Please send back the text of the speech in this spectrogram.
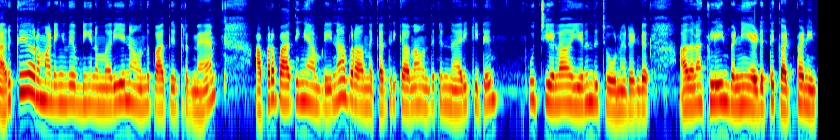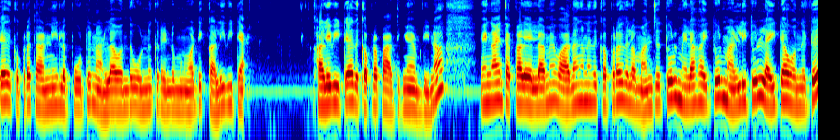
நறுக்கவே வர மாட்டேங்குது அப்படிங்கிற மாதிரியே நான் வந்து பார்த்துட்டு இருந்தேன். அப்புறம் பார்த்தீங்க அப்படின்னா அப்புறம் அந்த கத்திரிக்காய் தான் வந்துட்டு நறுக்கிட்டு பூச்சியெல்லாம் இருந்துச்சு ஒன்று ரெண்டு. அதெல்லாம் க்ளீன் பண்ணி எடுத்து கட் பண்ணிவிட்டு அதுக்கப்புறம் தண்ணியில் போட்டு நல்லா வந்து ஒன்றுக்கு ரெண்டு மூணு வாட்டி கழுவிட்டேன். கழுவிட்டு அதுக்கப்புறம் பார்த்தீங்க அப்படின்னா வெங்காயம் தக்காளி எல்லாமே வதங்கினதுக்கப்புறம் இதில் மஞ்சத்தூள் மிளகாய்த்தூள் மல்லித்தூள் லைட்டாக வந்துட்டு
